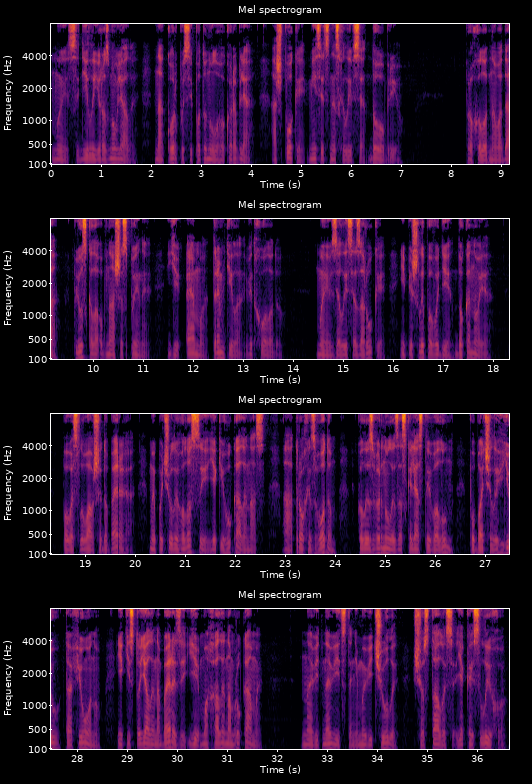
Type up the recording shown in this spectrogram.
Ми сиділи і розмовляли на корпусі потонулого корабля, аж поки місяць не схилився до обрію. Прохолодна вода плюскала об наші спини, і Емма тремтіла від холоду. Ми взялися за руки і пішли по воді до каноє. Повеслувавши до берега, ми почули голоси, які гукали нас, а трохи згодом, коли звернули за скелястий валун, побачили Г'ю та Фіону, які стояли на березі і махали нам руками. Навіть на відстані ми відчули, що сталося якесь лихо.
